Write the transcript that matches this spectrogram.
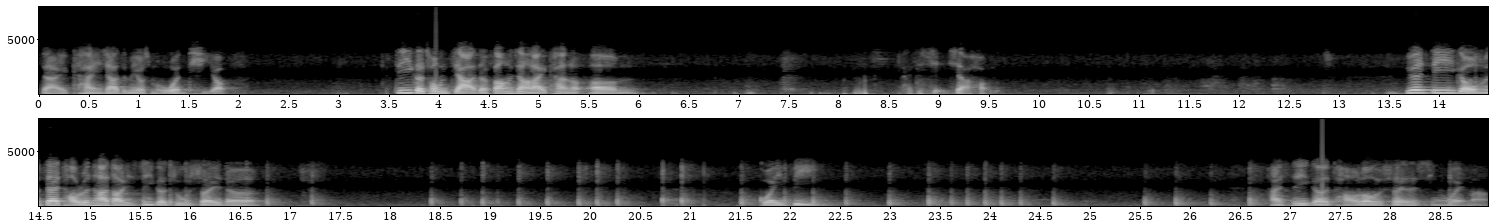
来看一下这边有什么问题哦。第一个从甲的方向来看了，嗯，还是写一下好了。因为第一个，我们在讨论它到底是一个租税的规避，还是一个逃漏税的行为嘛？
